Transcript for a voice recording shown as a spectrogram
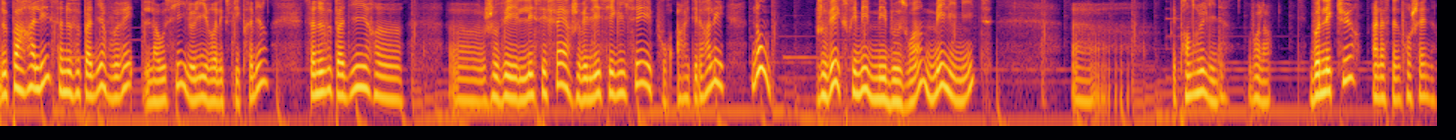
Ne pas râler, ça ne veut pas dire, vous verrez, là aussi, le livre l'explique très bien, ça ne veut pas dire euh, je vais laisser faire, je vais laisser glisser pour arrêter de râler. Non, je vais exprimer mes besoins, mes limites et prendre le lead. Voilà. Bonne lecture, à la semaine prochaine.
